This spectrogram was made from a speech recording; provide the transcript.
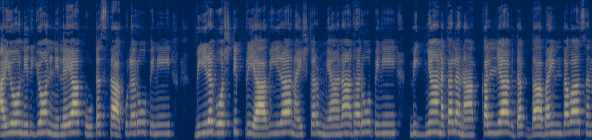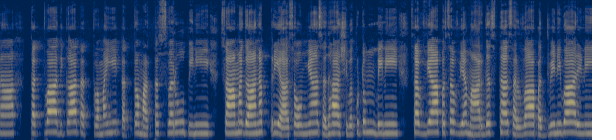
అయో నిర్యోని నిలయ కూటస్థ కులరూపిణి వీరగోష్ఠి ప్రియా వీర నైష్కర్మ్యానాథరూపిణి విజ్ఞానకలనా కల్యా విదగ్ధా భైందవాసన తత్వాదికా తత్వమయి తత్వమర్థస్వరూపిణి సామగాన ప్రియా సౌమ్య సదాశివ కుటుంబిని సవ్యాపసవ్య మార్గస్థ సర్వాపద్వినివారిణి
